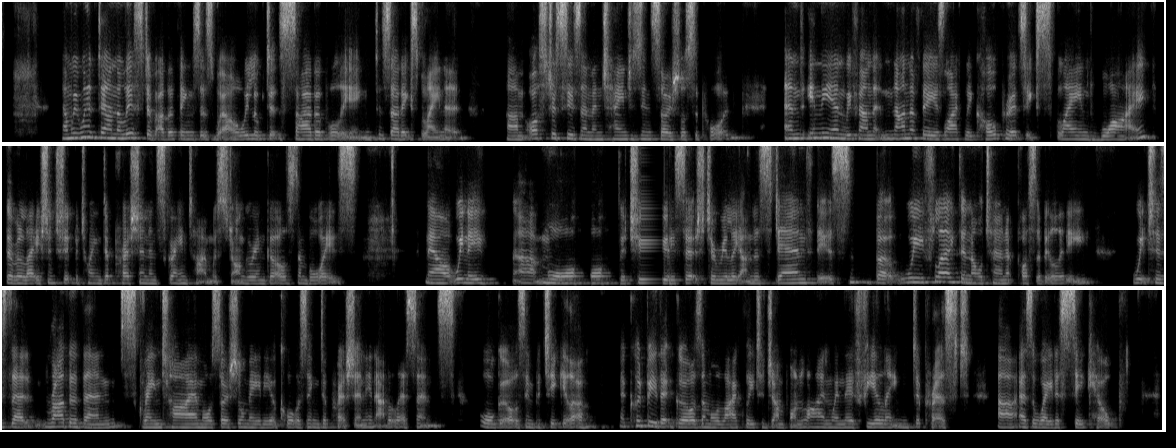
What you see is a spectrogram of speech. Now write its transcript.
And we went down the list of other things as well. We looked at cyberbullying. Does that explain it? Um, ostracism and changes in social support. And in the end, we found that none of these likely culprits explained why the relationship between depression and screen time was stronger in girls than boys. Now, we need uh, more, more research to really understand this, but we flagged an alternate possibility, which is that rather than screen time or social media causing depression in adolescents, or girls in particular. It could be that girls are more likely to jump online when they're feeling depressed uh, as a way to seek help.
